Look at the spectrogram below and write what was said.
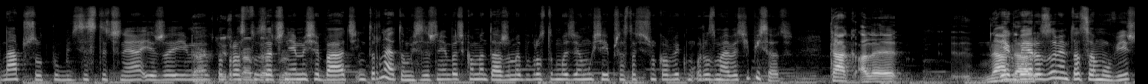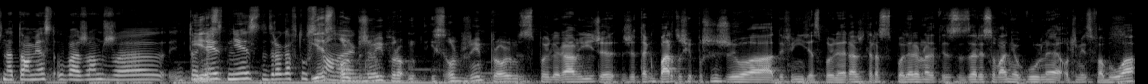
naprzód publicystycznie, jeżeli my Tak, to po prostu prawda, zaczniemy się bać internetu, my się zaczniemy bać komentarzy, my po prostu będziemy musieli przestać o czymkolwiek rozmawiać i pisać. Tak, ale nadal Jakby ja rozumiem to, co mówisz, natomiast uważam, że to nie, Jest- jest, nie jest droga w tą jest stronę. olbrzymi, pro, jest olbrzymi problem ze spoilerami, że, że tak bardzo się poszerzyła definicja spoilera, że teraz spoilerem nawet jest zarysowanie ogólne, o czym jest fabuła,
